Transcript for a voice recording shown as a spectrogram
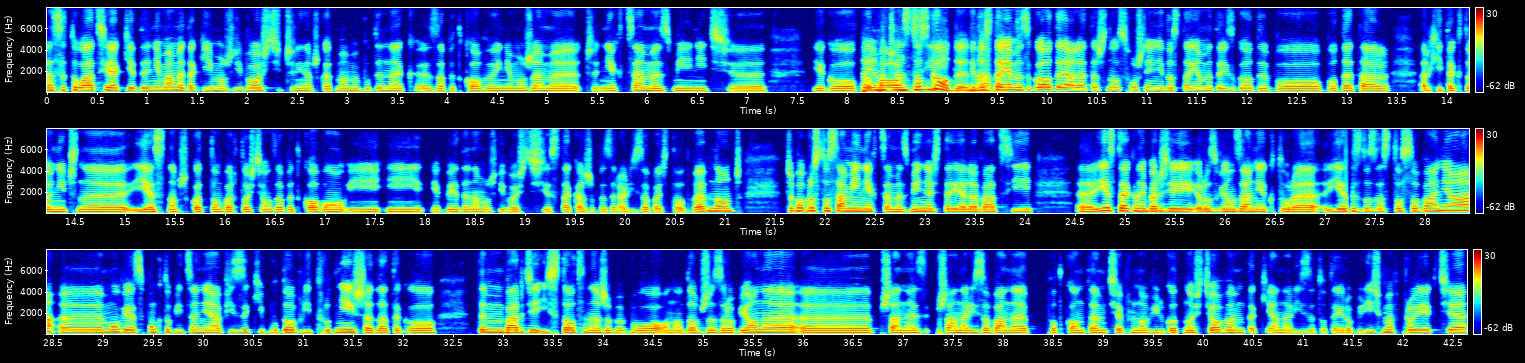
ta sytuacja, kiedy nie mamy takiej możliwości, czyli na przykład mamy budynek e, zabytkowy i nie możemy, czy nie chcemy zmienić e, jego dostajemy proporcji. często zgody. Nie nawet. dostajemy zgody, ale też no, słusznie nie dostajemy tej zgody, bo, bo detal architektoniczny jest na przykład tą wartością zabytkową i, i jakby jedyna możliwość jest taka, żeby zrealizować to od wewnątrz, czy po prostu sami nie chcemy zmieniać tej elewacji. E, jest to jak najbardziej rozwiązanie, które jest do zastosowania. E, mówię z punktu widzenia fizyki budowli trudniejsze, dlatego tym bardziej istotne, żeby było ono dobrze zrobione, e, przeanalizowane pod kątem cieplno-wilgotnościowym. Takie analizy tutaj robiliśmy w projekcie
